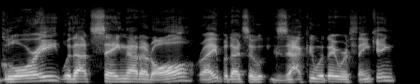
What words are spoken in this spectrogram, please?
glory without saying that at all, right? But that's exactly what they were thinking,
